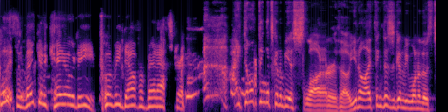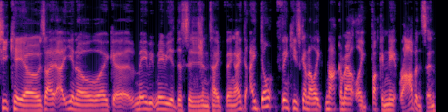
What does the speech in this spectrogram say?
Listen, make it a KOD. Put me down for Ben Askren. I don't think it's going to be a slaughter, though. You know, I think this is going to be one of those TKOs. I, I you know, like uh, maybe maybe a decision type thing. I, I don't think he's going to like knock him out like fucking Nate Robinson.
